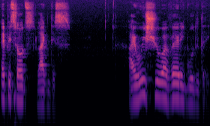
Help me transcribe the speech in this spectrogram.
episodes like this. I wish you a very good day.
